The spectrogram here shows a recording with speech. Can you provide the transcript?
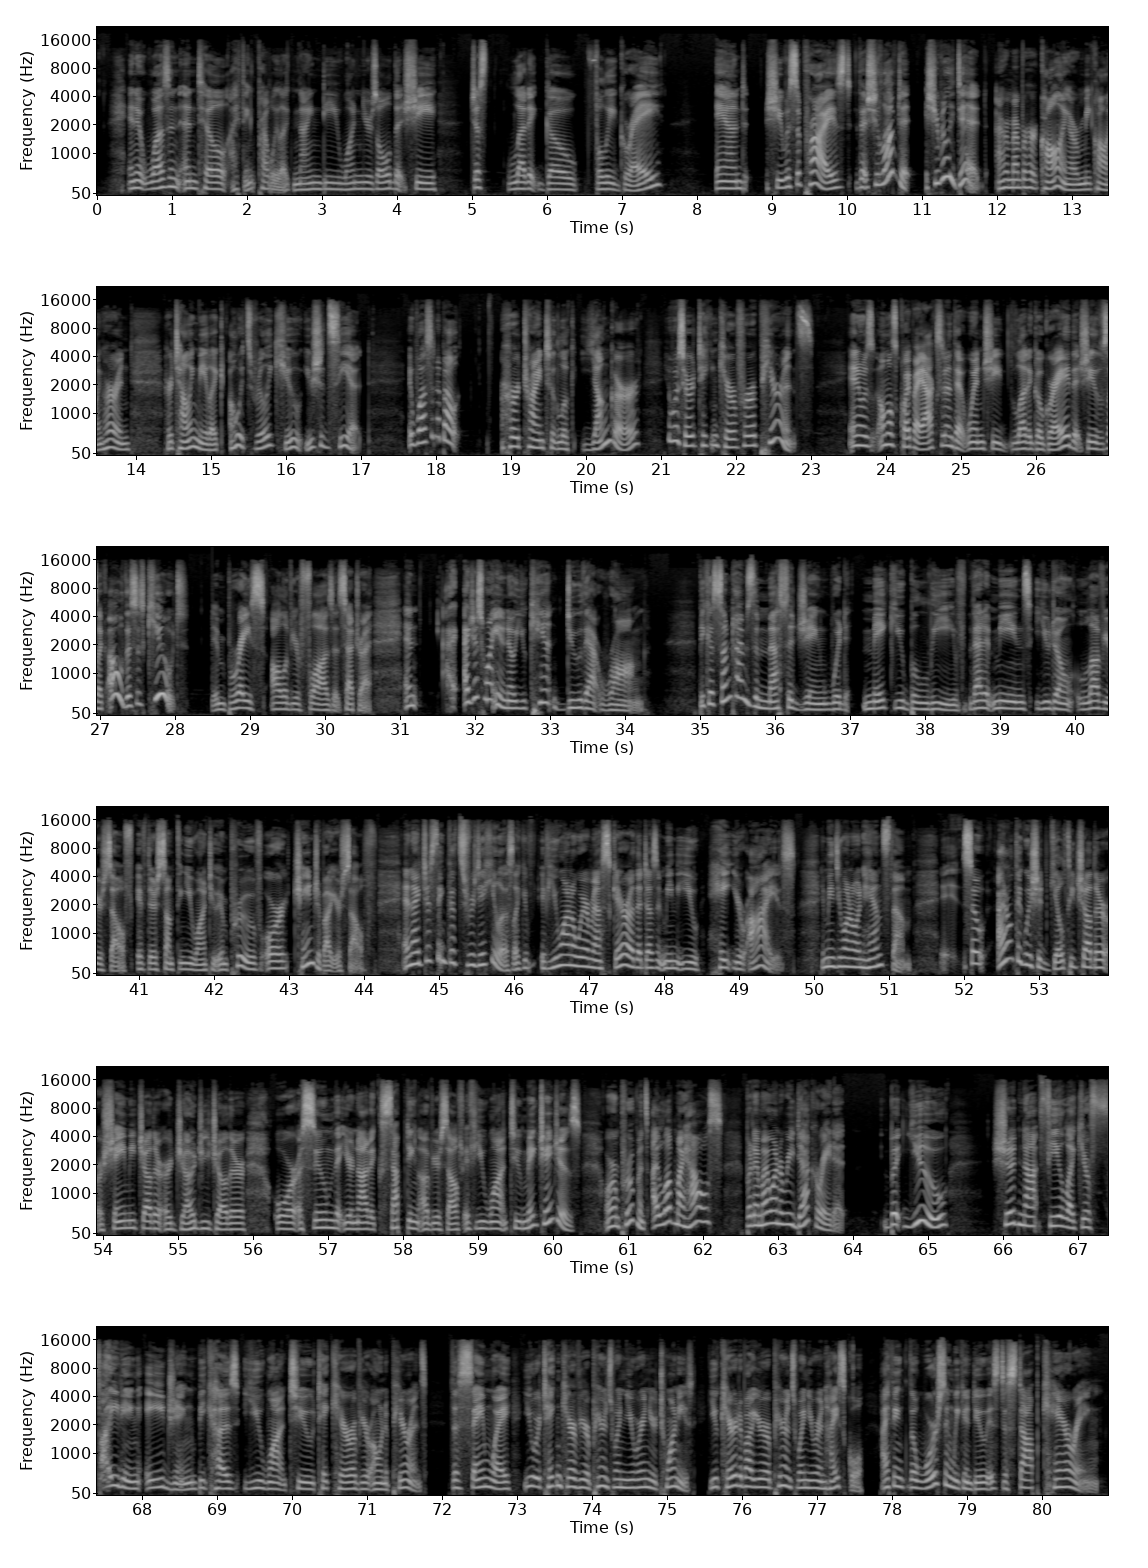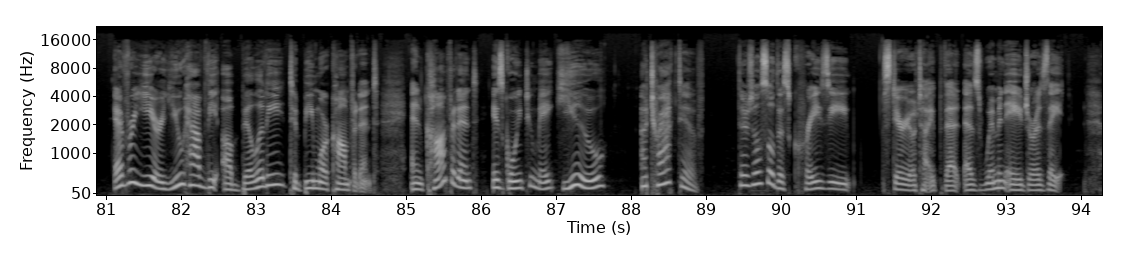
And it wasn't until I think probably like 91 years old that she just let it go fully gray. And she was surprised that she loved it. She really did. I remember her calling or me calling her and her telling me, like, oh, it's really cute. You should see it. It wasn't about her trying to look younger, it was her taking care of her appearance. And it was almost quite by accident that when she let it go gray, that she was like, oh, this is cute. Embrace all of your flaws, etc. And I, I just want you to know you can't do that wrong because sometimes the messaging would make you believe that it means you don't love yourself if there's something you want to improve or change about yourself. And I just think that's ridiculous. Like, if, if you want to wear mascara, that doesn't mean that you hate your eyes, it means you want to enhance them. Eh, so I don't think we should guilt each other or shame each other or judge each other or assume that you're not accepting of yourself if you want to make changes or improvements. I love my house, but I might want to redecorate it. But you should not feel like you're fighting aging because you want to take care of your own appearance. The same way you were taking care of your appearance when you were in your 20s. You cared about your appearance when you were in high school. I think the worst thing we can do is to stop caring. Every year, you have the ability to be more confident, and confident is going to make you attractive. There's also this crazy stereotype that as women age or as they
